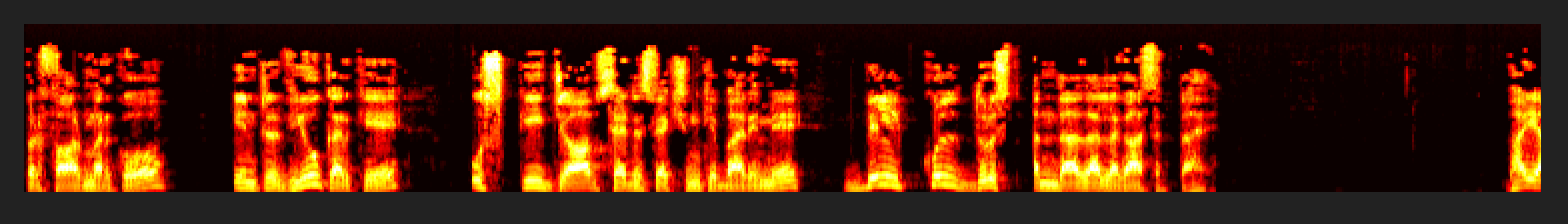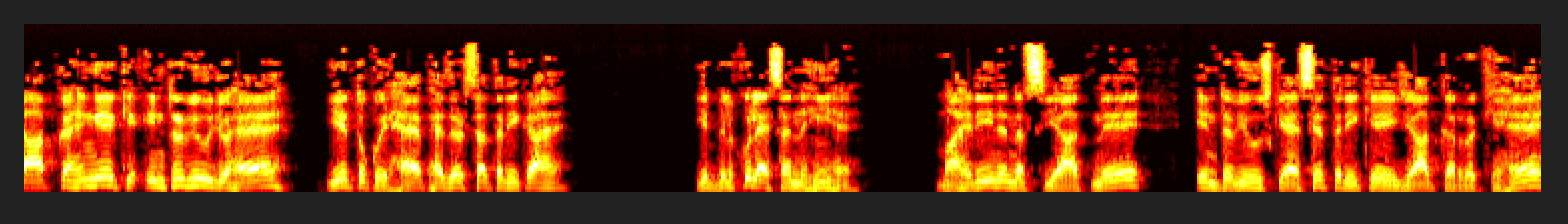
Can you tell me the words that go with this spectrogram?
پرفارمر کو انٹرویو کر کے اس کی جاب سیٹسفیکشن کے بارے میں بالکل درست اندازہ لگا سکتا ہے بھائی آپ کہیں گے کہ انٹرویو جو ہے یہ تو کوئی ہیپ پیزر سا طریقہ ہے یہ بالکل ایسا نہیں ہے ماہرین نفسیات نے انٹرویوز کے ایسے طریقے ایجاد کر رکھے ہیں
